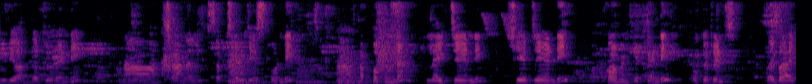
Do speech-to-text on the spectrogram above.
వీడియో అందరు చూడండి. నా ఛానల్ సబ్స్క్రైబ్ చేసుకోండి. తప్పకుండా లైక్ చేయండి షేర్ చేయండి కామెంట్ పెట్టండి. Okay friends bye bye.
